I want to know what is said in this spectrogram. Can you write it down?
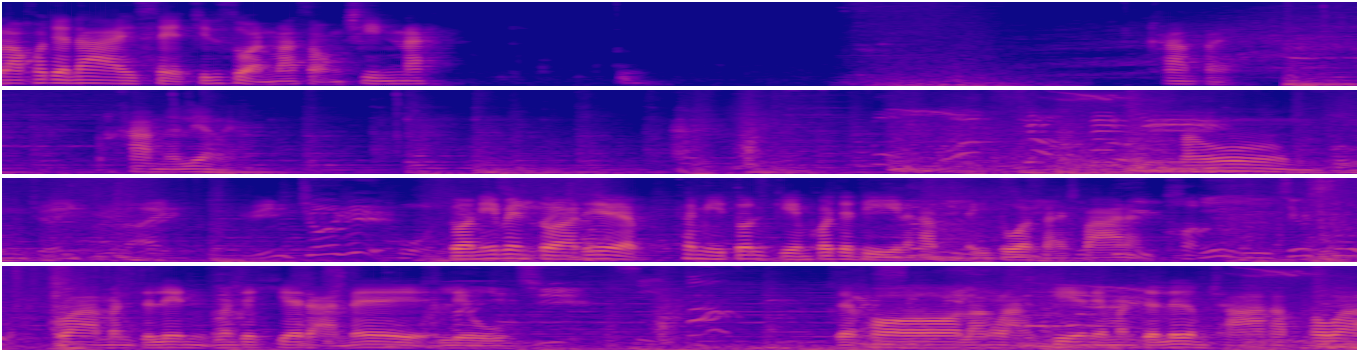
เราก็จะได้เศษชิ้นส่วนมาสองชิ้นนะ ข้ามไป ข้ามเนื้อเรื่องเลยครับโอ้ตัวนี้เป็นตัวที่แบบถ้ามีต้นเกมก็จะดีนะครับไอตัวสายฟ้านะ่ะว่ามันจะเล่นมันจะเคลียร์ด่านได้เร็ว แต่พอหลังๆเกมเนี่ยมันจะเริ่มช้าครับ เพราะว่า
